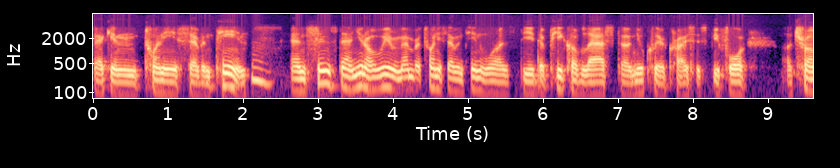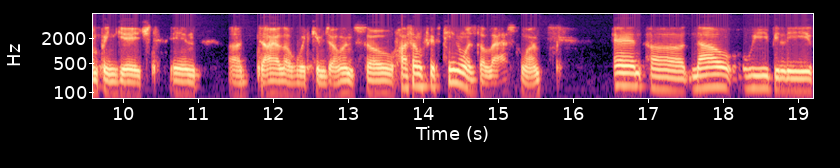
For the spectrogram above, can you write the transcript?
back in 2017. Mm. And since then, you know, we remember 2017 was the, the peak of last uh, nuclear crisis before uh, Trump engaged in uh, dialogue with Kim Jong Un. So Hwasong 15 was the last one. And uh, now we believe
